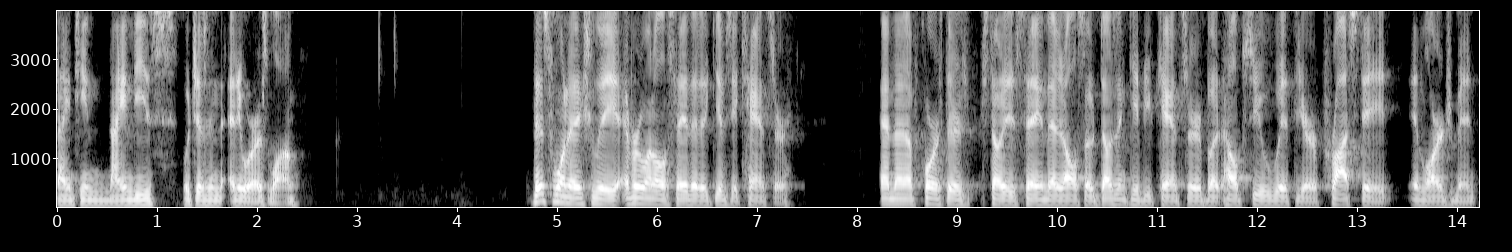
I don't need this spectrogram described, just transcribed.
1990s which isn't anywhere as long. This one actually everyone will say that it gives you cancer. And then of course there's studies saying that it also doesn't give you cancer but helps you with your prostate enlargement.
